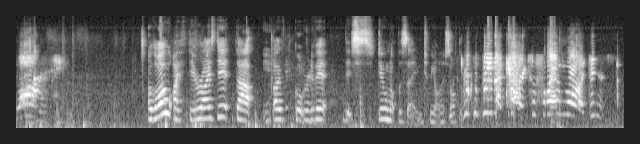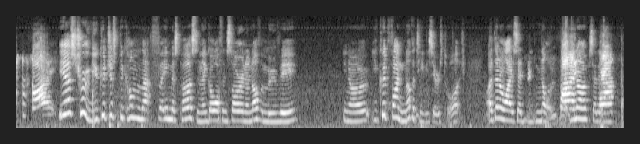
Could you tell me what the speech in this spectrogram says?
Why? Although I theorized it that I've got rid of it, it's still not the same, to be honest. After. You could be that character forever. I didn't Yeah, it's true. You could just become that famous person, then go off and star in another movie. You know, you could find another TV series to watch. I don't know why I said no, but you know, said it.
